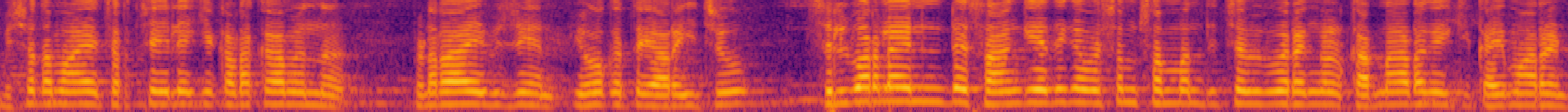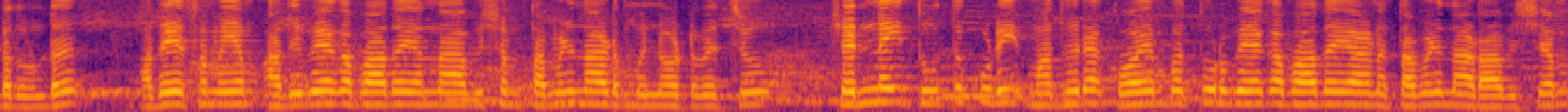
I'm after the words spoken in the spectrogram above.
വിശദമായ ചർച്ചയിലേക്ക് കടക്കാമെന്ന് പിണറായി വിജയൻ യോഗത്തെ അറിയിച്ചു. സിൽവർ ലൈനിന്റെ സാങ്കേതിക വശം സംബന്ധിച്ച വിവരങ്ങൾ കർണാടകയ്ക്ക് കൈമാറേണ്ടതുണ്ട്. അതേസമയം അതിവേഗപാത എന്ന ആവശ്യം തമിഴ്നാട് മുന്നോട്ട് വെച്ചു. ചെന്നൈ തൂത്തുക്കുടി മധുര കോയമ്പത്തൂർ വേഗപാതയാണ് തമിഴ്നാട് ആവശ്യം.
